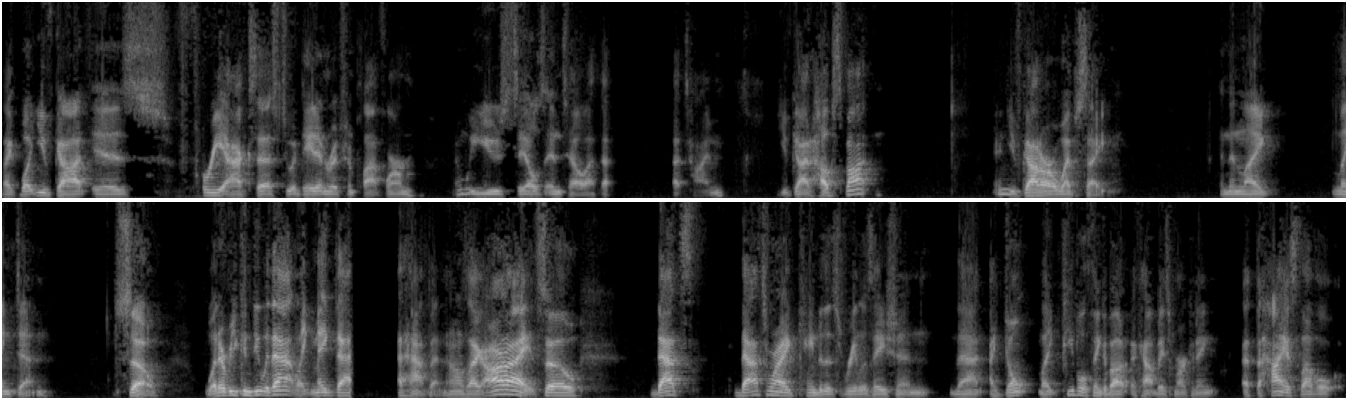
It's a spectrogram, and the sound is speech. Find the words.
Like what you've got is free access to a data enrichment platform, and we use SalesIntel at that that time. You've got HubSpot, and you've got our website, and then like LinkedIn. So whatever you can do with that, like make that happen. And I was like, all right. So that's that's where I came to this realization that I don't like people think about account based marketing at the highest level.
